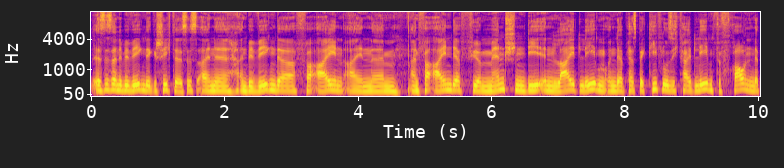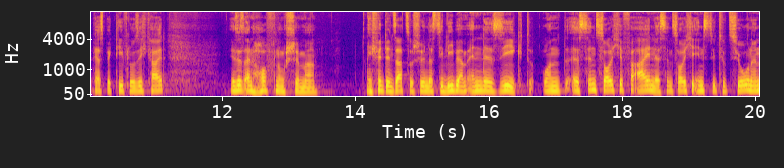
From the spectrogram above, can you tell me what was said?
Es ist eine bewegende Geschichte. Es ist eine, ein bewegender Verein, ein, ähm, ein Verein, der für Menschen, die in Leid leben, in der Perspektivlosigkeit leben, für Frauen in der Perspektivlosigkeit, ist es ein Hoffnungsschimmer. Ich finde den Satz so schön, dass die Liebe am Ende siegt. Und es sind solche Vereine, es sind solche Institutionen,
